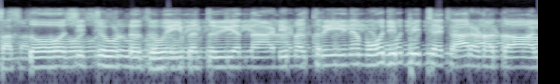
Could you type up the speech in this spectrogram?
സന്തോഷിച്ചുകൊണ്ട് സുവൈബത്ത് എന്ന അടിമ സ്ത്രീനെ മോചിപ്പിച്ച കാരണത്താൽ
